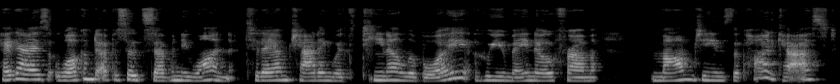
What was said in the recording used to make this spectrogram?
Hey guys, welcome to episode 71. Today I'm chatting with Tina LeBoy, who you may know from Mom Jeans, the podcast.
